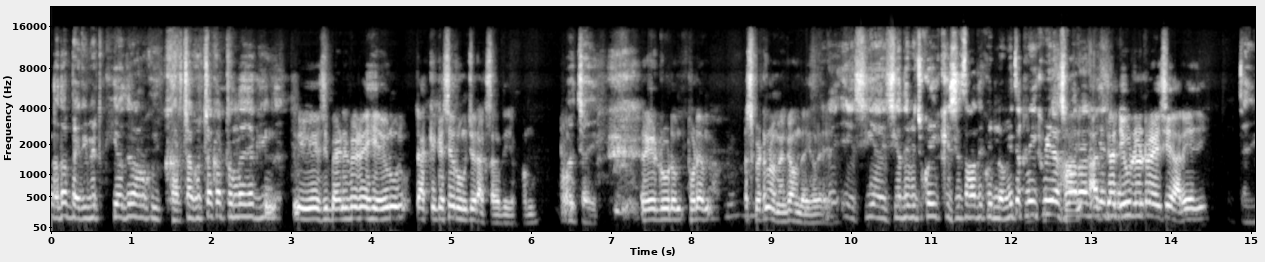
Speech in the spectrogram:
ਉਹਦਾ ਬੈਨੀਫਿਟ ਕੀ ਆ? ਉਹਦੇ ਨਾਲ? ਕੋਈ ਖਰਚਾ ਖਰਚਾ ਘੱਟ ਹੁੰਦਾ ਜਾਂ ਕੀ ਹੁੰਦਾ? ਨਹੀਂ ਇਹ ਸੀ ਬੈਨੀਫਿਟ ਇਹ ਹੈ ਉਹਨੂੰ ਚੱਕ ਕੇ ਕਿਸੇ ਰੂਮ 'ਚ ਰੱਖ ਸਕਦੇ ਜੀ ਆਪਾਂ ਨੂੰ। ਅੱਛਾ ਜੀ। ਰੇਟ ਰੂਟ ਥੋੜੇ ਸਪੈਟਰ ਨਾਲ ਮਹਿੰਗਾ ਹੁੰਦਾ ਜੀ ਥੋੜਾ ਏਸੀ ਏਸ਼ੀਆ ਦੇ ਵਿੱਚ ਕੋਈ ਕਿਸੇ ਤਰ੍ਹਾਂ ਦੀ ਕੋਈ ਨਵੀਂ ਤਕਨੀਕ ਵੀ ਇਸ ਵਾਰ ਆ ਰਹੀ ਅੱਜ ਹੈ ਕੱਲ੍ਹ ਨਿਊ ਡਿਊਟਰ ਏਸੀ ਆ ਰਹੇ ਆ ਜੀ। ਅੱਛਾ ਜੀ।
